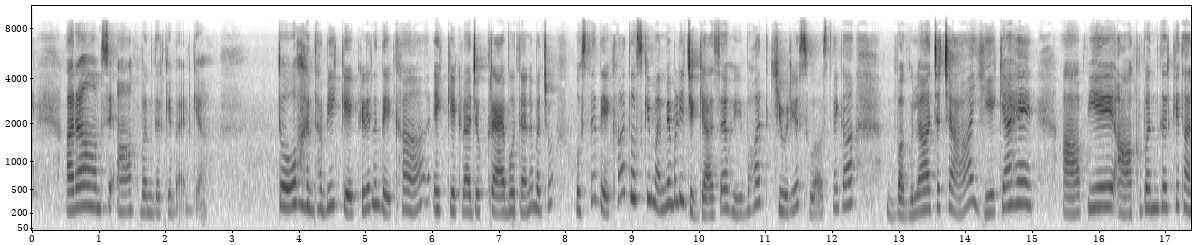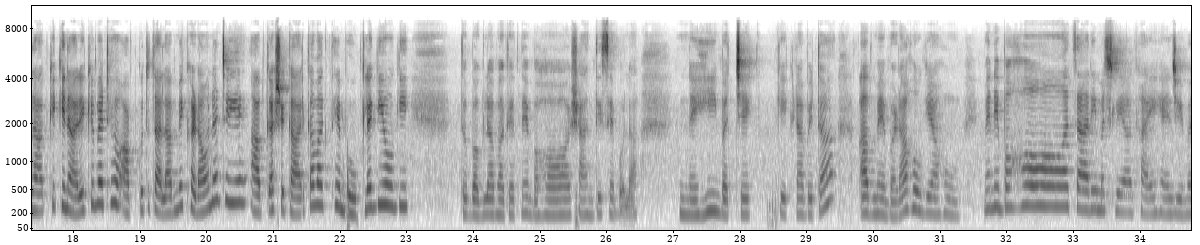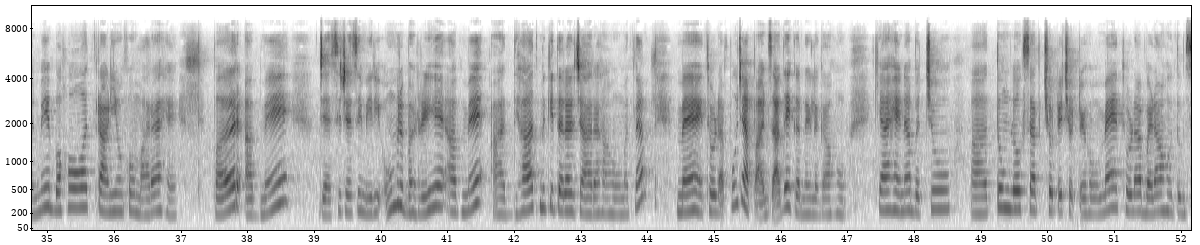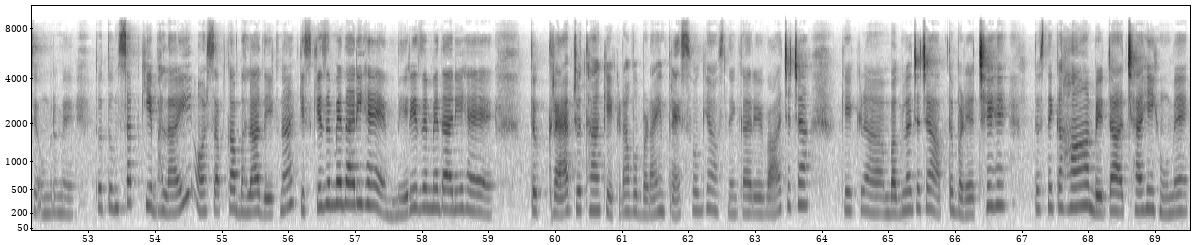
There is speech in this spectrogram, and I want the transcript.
आराम से आँख बंद करके बैठ गया। तो तभी केकड़े ने देखा, एक केकड़ा जो क्रैब होता है ना बच्चों, उसने देखा तो उसके मन में बड़ी जिज्ञासा हुई, बहुत क्यूरियस हुआ। उसने कहा, बगुला चचा, ये क्या है? आप ये आँख बंद करके तालाब के किनारे क्यों बैठे हो? आपको तो तालाब में खड़ा होना चाहिए। आपका शिकार का वक्त है, भूख लगी होगी। तो बगुला भगत ने बहुत शांति से बोला नहीं बच्चे, केकड़ा बेटा, अब मैं बड़ा हो गया हूँ। मैंने बहुत सारी मछलियाँ खाई हैं जीवन में, बहुत प्राणियों को मारा है, पर अब मैं जैसे जैसे मेरी उम्र बढ़ रही है, अब मैं आध्यात्म की तरफ़ जा रहा हूँ। मतलब मैं थोड़ा पूजा पाठ ज़्यादा करने लगा हूँ। क्या है ना बच्चों तुम लोग सब छोटे छोटे हो, मैं थोड़ा बड़ा हूँ तुमसे उम्र में तो तुम सबकी भलाई और सबका भला देखना किसकी ज़िम्मेदारी है? मेरी ज़िम्मेदारी है। तो क्रैब जो था, केकड़ा, वो बड़ा इम्प्रेस हो गया। उसने कहा, अरे वाह, चचा, केकड़ा, बगुला चचा, आप तो बड़े अच्छे हैं। तो उसने कहा हाँ बेटा अच्छा ही हूँ मैं,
